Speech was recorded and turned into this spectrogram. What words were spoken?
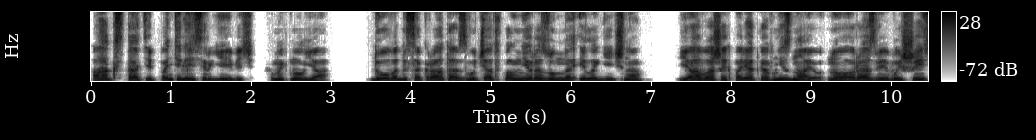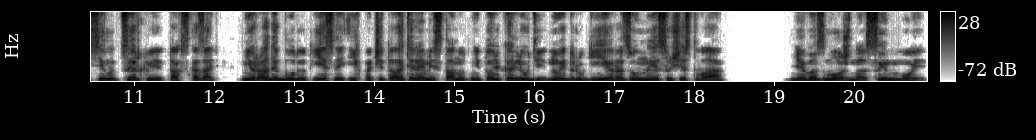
«А, кстати, Пантелей Сергеевич», – хмыкнул я, – «доводы Сократа звучат вполне разумно и логично. Я ваших порядков не знаю, но разве высшие силы церкви, так сказать, не рады будут, если их почитателями станут не только люди, но и другие разумные существа?» «Невозможно, сын мой!»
